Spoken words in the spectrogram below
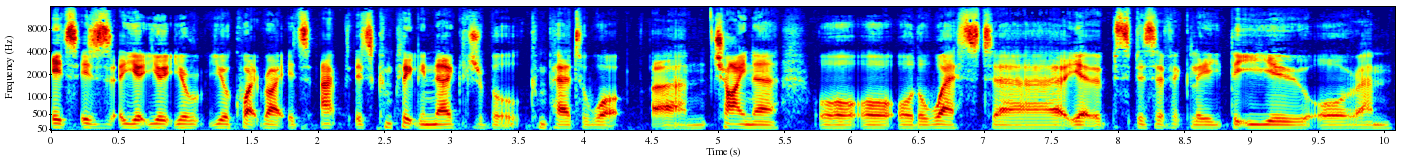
it's is you, you're you're quite right. It's it's completely negligible compared to what um, China or, or, or, the West, uh, yeah, specifically the EU or, um,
